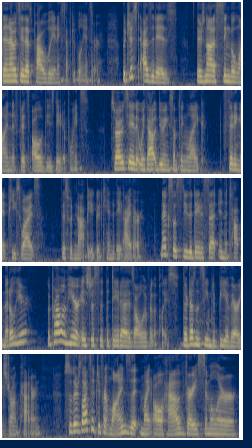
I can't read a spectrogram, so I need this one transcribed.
then I would say that's probably an acceptable answer. But just as it is, there's not a single line that fits all of these data points. So I would say that without doing something like fitting it piecewise, this would not be a good candidate either. Next, let's do the data set in the top middle here. The problem here is just that the data is all over the place. There doesn't seem to be a very strong pattern. So there's lots of different lines that might all have very similar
